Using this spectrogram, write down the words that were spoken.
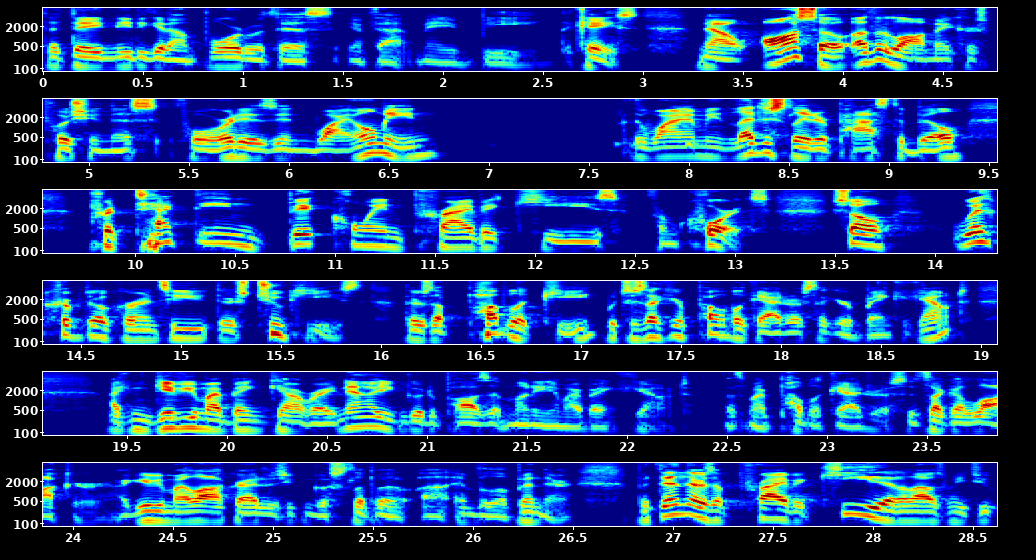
that they need to get on board with this if that may be the case. Now, also, other lawmakers pushing this forward is in Wyoming. The Wyoming legislator passed a bill protecting Bitcoin private keys from courts. So, with cryptocurrency, there's two keys. There's a public key, which is like your public address, like your bank account. I can give you my bank account right now. You can go deposit money in my bank account. That's my public address. It's like a locker. I give you my locker address. You can go slip an uh, envelope in there. But then there's a private key that allows me to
